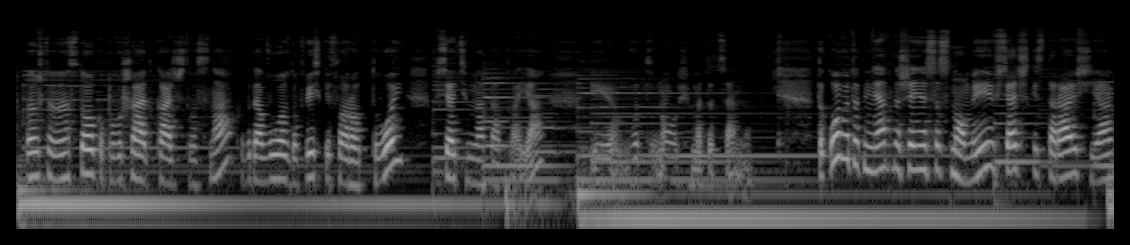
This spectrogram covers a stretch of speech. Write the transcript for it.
Потому что настолько повышает качество сна, когда воздух, весь кислород твой, вся темнота твоя. И вот, ну, в общем, это ценно. Такое вот от меня отношение со сном. И всячески стараюсь я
